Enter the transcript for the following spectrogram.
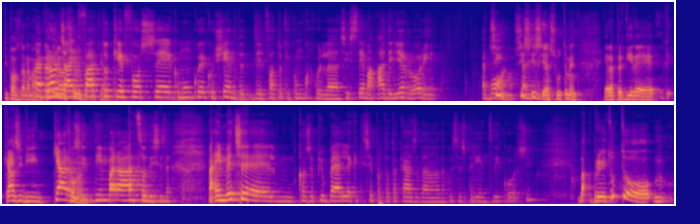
ti posso dare una mano. Beh, però già il fatto che fosse comunque cosciente del fatto che comunque quel sistema ha degli errori è Sì, buono. sì, cioè, sì, sì, senso- assolutamente. Era per dire eh, casi di... Chiaro, insomma, sì, di imbarazzo, di sistema. Ma invece mm, cose più belle che ti sei portato a casa da, da questa esperienza di corsi? Ma prima di tutto, mh,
